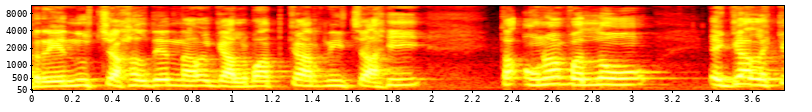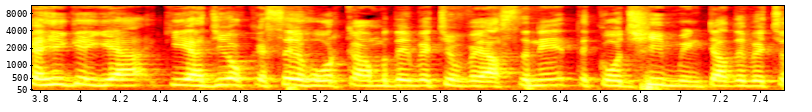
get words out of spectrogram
ਰੇਨੂ ਚਾਹਲ ਦੇ ਨਾਲ ਗੱਲਬਾਤ ਕਰਨੀ ਚਾਹੀ, ਤਾਂ ਉਹਨਾਂ ਵੱਲੋਂ ਇਹ ਗੱਲ ਕਹੀ ਗਈ ਆ ਕਿ ਅਜੇ ਉਹ ਕਿਸੇ ਹੋਰ ਕੰਮ ਦੇ ਵਿੱਚ ਵਿਅਸਤ ਨੇ ਤੇ ਕੁਝ ਹੀ ਮਿੰਟਾਂ ਦੇ ਵਿੱਚ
